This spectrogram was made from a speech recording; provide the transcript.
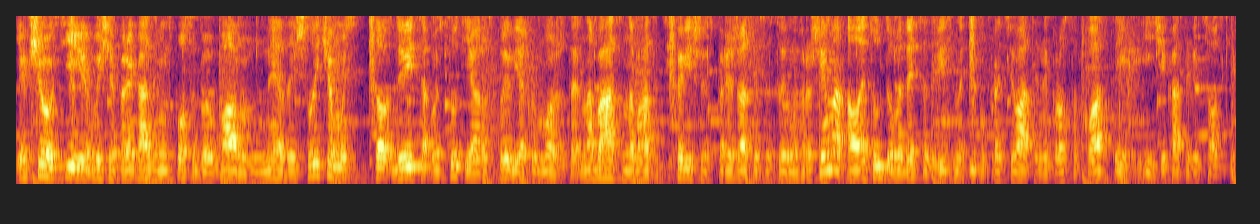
Якщо всі вище переказані способи вам не зайшли чомусь, то дивіться, ось тут я розповів, як ви можете набагато набагато цікавіше споряджатися своїми грошима, але тут доведеться, звісно, і попрацювати, не просто вкласти їх і чекати відсотків.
